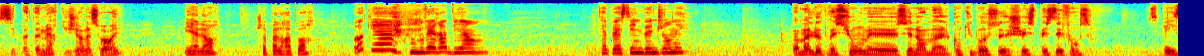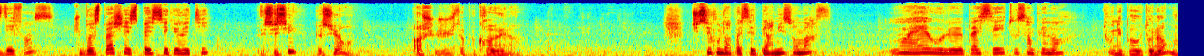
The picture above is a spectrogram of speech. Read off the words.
C'est pas ta mère qui gère la soirée? Et alors? Vois pas le rapport Ok, on verra bien. T'as passé une bonne journée? Pas mal de pression, mais c'est normal quand tu bosses chez Space Defense. Space Defense Tu bosses pas chez Space Security? Mais si, si, bien sûr. Ah, je suis juste un peu crevé là. Tu sais qu'on doit passer le permis sur Mars? Ouais, ou le passé, tout simplement. Tout n'est pas autonome?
